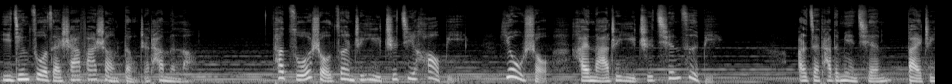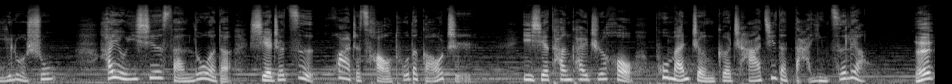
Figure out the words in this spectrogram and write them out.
已经坐在沙发上等着他们了。他左手攥着一支记号笔，右手还拿着一支签字笔。而在他的面前摆着一摞书，还有一些散落的写着字、画着草图的稿纸，一些摊开之后铺满整个茶几的打印资料。哎，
